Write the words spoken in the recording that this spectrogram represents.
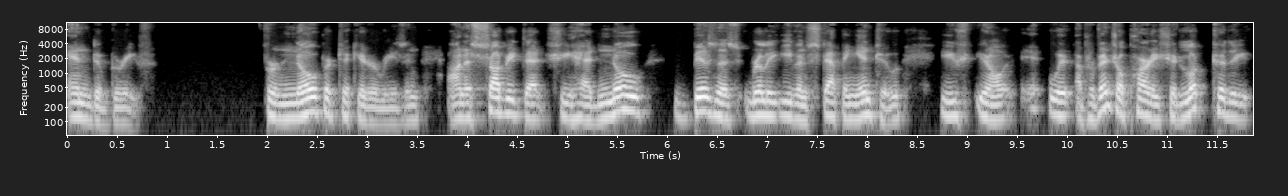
end of grief for no particular reason on a subject that she had no business really even stepping into. You you know, a provincial party should look to the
